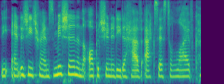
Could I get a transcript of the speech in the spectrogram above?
the energy transmission and the opportunity to have access to live coaching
